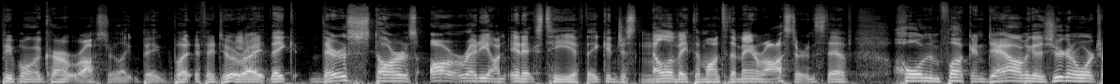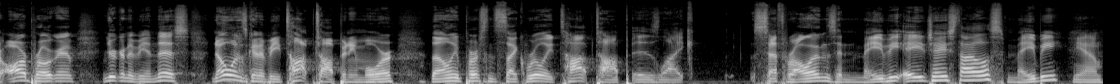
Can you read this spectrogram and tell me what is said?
people on the current roster like big. But if they do it Yeah. right, they their stars already on NXT. If they can just Mm-hmm. elevate them onto the main roster instead of holding them fucking down because you're gonna work to our program, you're gonna be in this. No one's gonna be top top anymore. The only person that's like really top top is like Seth Rollins and maybe AJ Styles, maybe. Yeah.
